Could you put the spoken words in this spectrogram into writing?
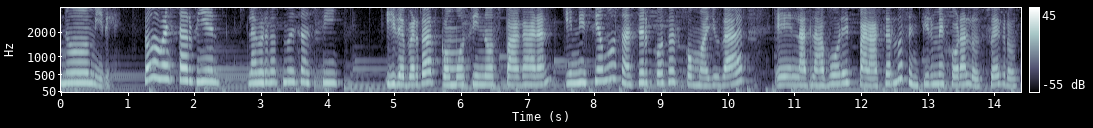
no, mire, todo va a estar bien, la verdad no es así. Y de verdad, como si nos pagaran, iniciamos a hacer cosas como ayudar en las labores para hacerlos sentir mejor a los suegros.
